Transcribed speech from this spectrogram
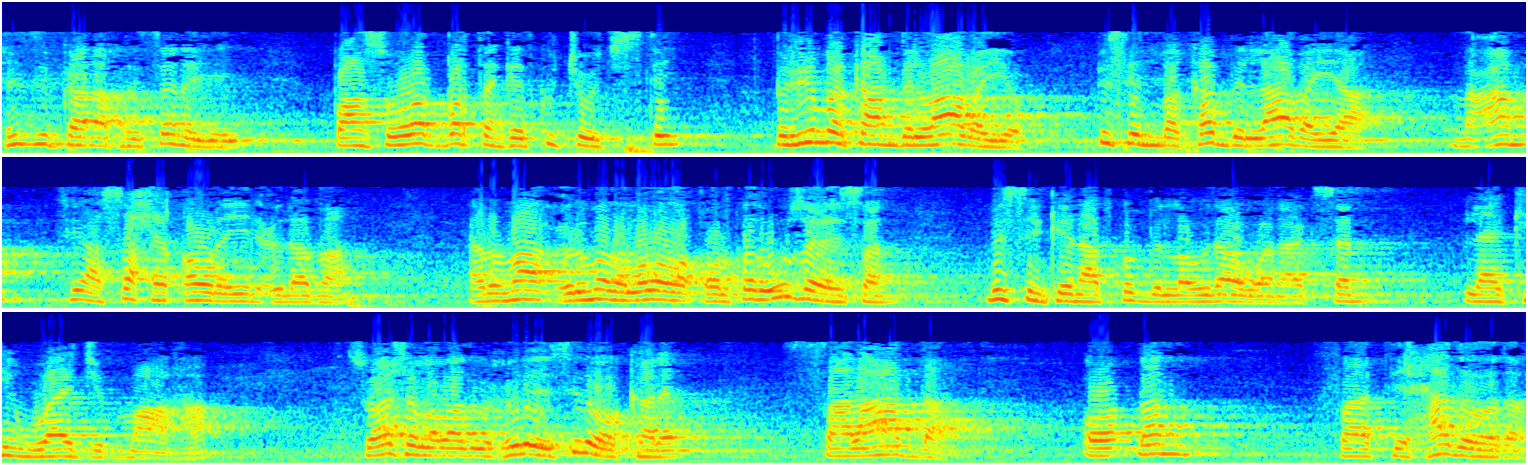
Xisibkaan akhrisanayey baan suurad bartankeed ku joojistay. Berri markaan bilaabayo bisin ma ka bilaabayaa? Nacam fii asaxi qowlay culamaa culimmada labada qowlkooda ugu saxiixsan bisinka inaad ku bilowdaa wanaagsan laakiin waajib ma aha. Su'aasha labaad wuxuu leeyahy sidoo kale salaada oo dhan faatixadooda.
